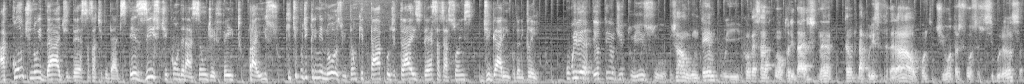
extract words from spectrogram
a continuidade dessas atividades? Existe condenação de efeito para isso? Que tipo de criminoso, então, que está por detrás dessas ações de garimpo, Dani Clay? William, eu tenho dito isso já há algum tempo e conversado com autoridades, né, tanto da Polícia Federal quanto de outras forças de segurança.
